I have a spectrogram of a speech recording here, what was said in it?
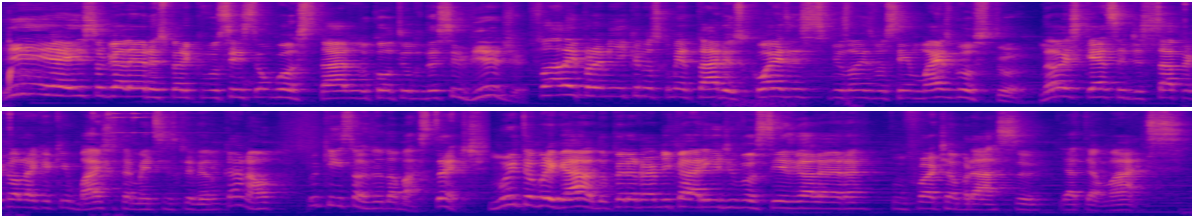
E é isso, galera. espero que vocês tenham gostado do conteúdo desse vídeo. Fala aí pra mim aqui nos comentários quais desses vilões você mais gostou. Não esqueça de sapecar o like aqui embaixo e também de se inscrever no canal, porque isso ajuda bastante. Muito obrigado pelo enorme carinho de vocês, galera. Um forte abraço e até mais.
